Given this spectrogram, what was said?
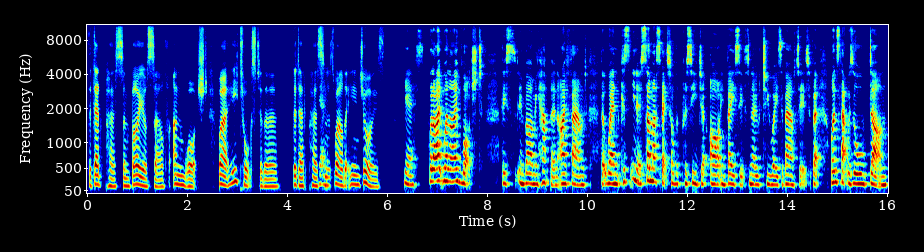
the dead person by yourself, unwatched, where he talks to the the dead person as well that he enjoys. Yes. Well, I when I watched this embalming happen, I found that when, because, you know, some aspects of the procedure are invasive, there's no two ways about it. But once that was all done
